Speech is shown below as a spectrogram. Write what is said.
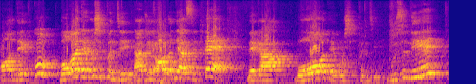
어, 내꼭 뭐가 되고 싶은지 나중에 어른 되었을 때 내가 뭐 되고 싶은지 무슨 일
